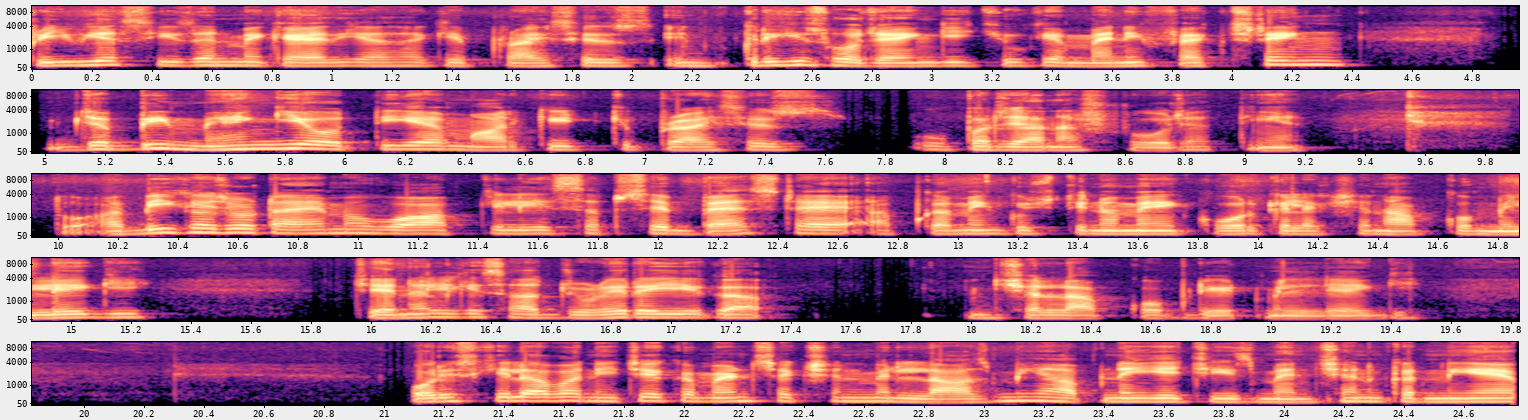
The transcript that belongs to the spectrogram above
پریویس سیزن میں کہہ دیا تھا کہ پرائسز انکریز ہو جائیں گی، کیونکہ مینوفیکچرنگ جب بھی مہنگی ہوتی ہے مارکیٹ کی پرائسز اوپر جانا شروع ہو جاتی ہیں۔ تو ابھی کا جو ٹائم ہے وہ آپ کے لیے سب سے بیسٹ ہے۔ اپ کمنگ کچھ دنوں میں ایک اور کلیکشن آپ کو ملے گی۔ چینل کے ساتھ جڑے رہیے گا۔ انشاءاللہ آپ کو اپڈیٹ مل جائے گی۔ اور اس کے علاوہ نیچے کمنٹ سیکشن میں لازمی آپ نے یہ چیز مینشن کرنی ہے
